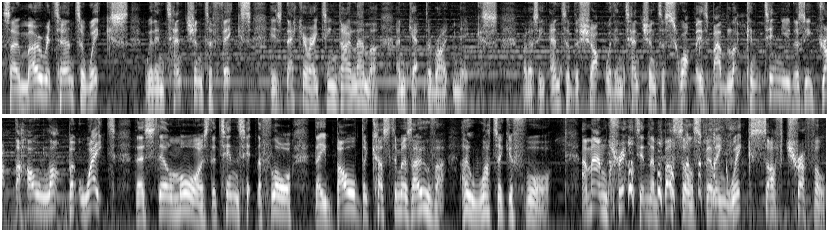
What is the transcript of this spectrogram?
So Mo returned to Wickes with intention to fix his decorating dilemma and get the right mix. But as he entered the shop with intention to swap, his bad luck continued as he dropped the whole lot. But wait, there's still more. As the tins hit the floor, they bowled the customers over. Oh, what a guffaw! A man tripped in the bustle, spilling Wickes soft truffle.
